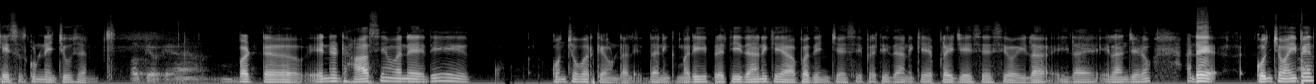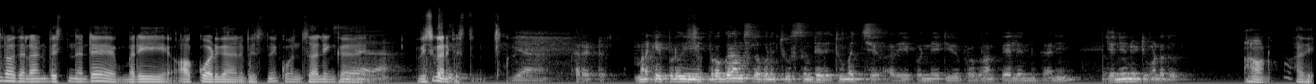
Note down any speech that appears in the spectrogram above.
కేసెస్ కూడా నేను చూశాను. ఓకే ఓకే బట్ ఏంటంటే హాస్యం అనేది కొంచెం వరకే ఉండాలి. దానికి మరీ ప్రతిదానికి ఆపదించేసి ప్రతిదానికి అప్లై చేసేసి ఇలా ఇలా ఇలా చేయడం. అంటే కొంచెం అయిపోయిన తర్వాత ఎలా అనిపిస్తుంది అంటే మరీ ఆక్వర్డ్గా అనిపిస్తుంది. కొన్నిసార్లు ఇంకా. విసుగు అనిపిస్తుంది. కరెక్ట్ మనకి ఇప్పుడు ఈ ప్రోగ్రామ్స్లో కొన్ని చూస్తుంటే టూ మచ్ అది ఇప్పుడు నీ టీవీ ప్రోగ్రామ్ పేర్లేదు కానీ జెన్యూనిటీ ఉండదు. అవును అది.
